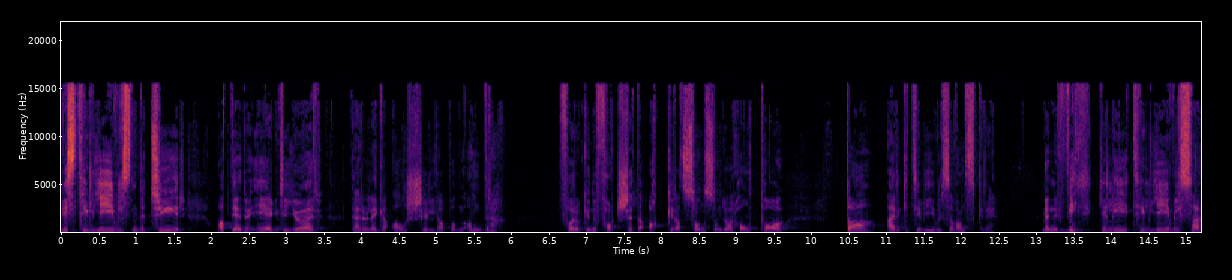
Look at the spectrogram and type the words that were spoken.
Hvis tilgivelsen betyr at det du egentlig gjør, det er å legge all skylda på den andre for å kunne fortsette akkurat sånn som du har holdt på, da er ikke tilgivelse vanskelig. Men virkelig tilgivelse,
